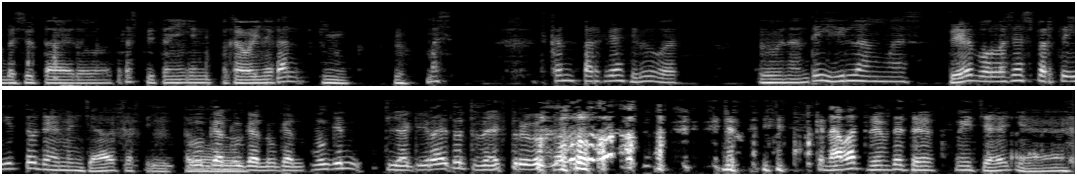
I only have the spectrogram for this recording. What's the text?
15 juta itu. Terus ditanyain pegawainya kan bingung loh mas kan parkirnya di luar. Loh nanti hilang mas. Dia polosnya seperti itu dan menjawab seperti itu. Bukan bukan bukan. Mungkin dia kira itu drive thru. kenapa drive ada mejanya?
